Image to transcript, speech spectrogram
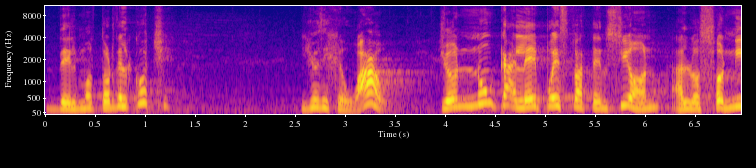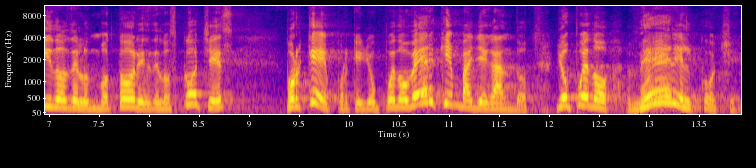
del motor del coche. Y yo dije, wow, yo nunca le he puesto atención a los sonidos de los motores de los coches, ¿Por qué? Porque yo puedo ver quién va llegando, yo puedo ver el coche.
